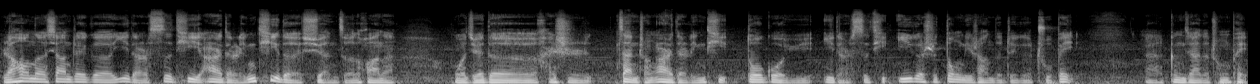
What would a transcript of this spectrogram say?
然后呢，像这个 1.4T、2.0T 的选择的话呢，我觉得还是赞成 2.0T 多过于 1.4T。一个是动力上的这个储备，呃，更加的充沛。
